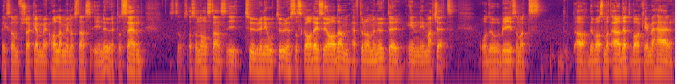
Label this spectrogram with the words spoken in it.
liksom, försöka med, hålla mig någonstans i nuet. Och sen, alltså någonstans i turen i oturen så skadade ju sig Adam efter några minuter in i match 1. Och då blir det som att, ja, det var som att ödet bara, okej men här,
